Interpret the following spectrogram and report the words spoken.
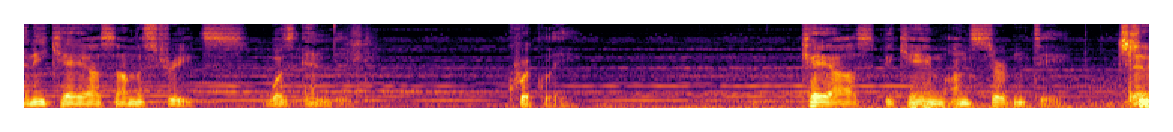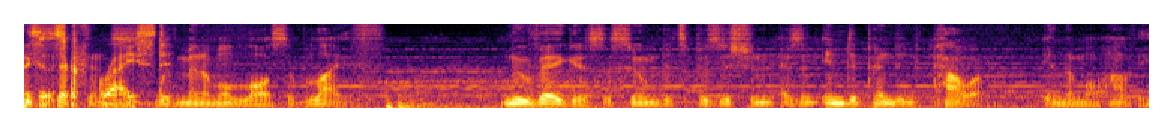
Any chaos on the streets was ended. Quickly. Chaos became uncertainty, Jesus acceptance Christ. with minimal loss of life. New Vegas assumed its position as an independent power in the Mojave.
